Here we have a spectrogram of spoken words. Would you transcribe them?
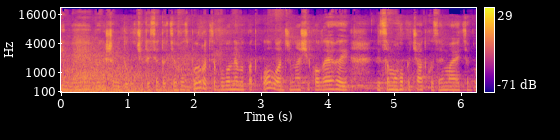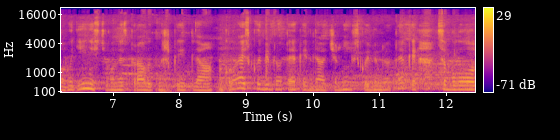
І ми вирішили долучитися до цього збору. Це було не випадково, адже наші колеги від самого початку займаються благодійністю. Вони збирали книжки для Миколаївської бібліотеки, для Чернігівської бібліотеки. Це було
